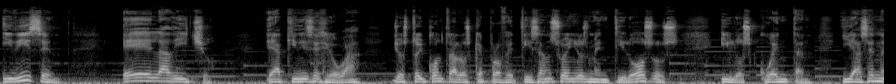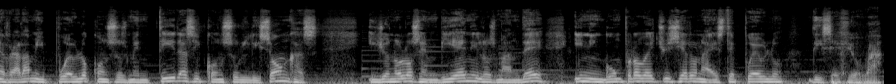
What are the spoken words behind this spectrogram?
y dicen, Él ha dicho. He aquí dice Jehová, yo estoy contra los que profetizan sueños mentirosos y los cuentan y hacen errar a mi pueblo con sus mentiras y con sus lisonjas. Y yo no los envié ni los mandé y ningún provecho hicieron a este pueblo, dice Jehová.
